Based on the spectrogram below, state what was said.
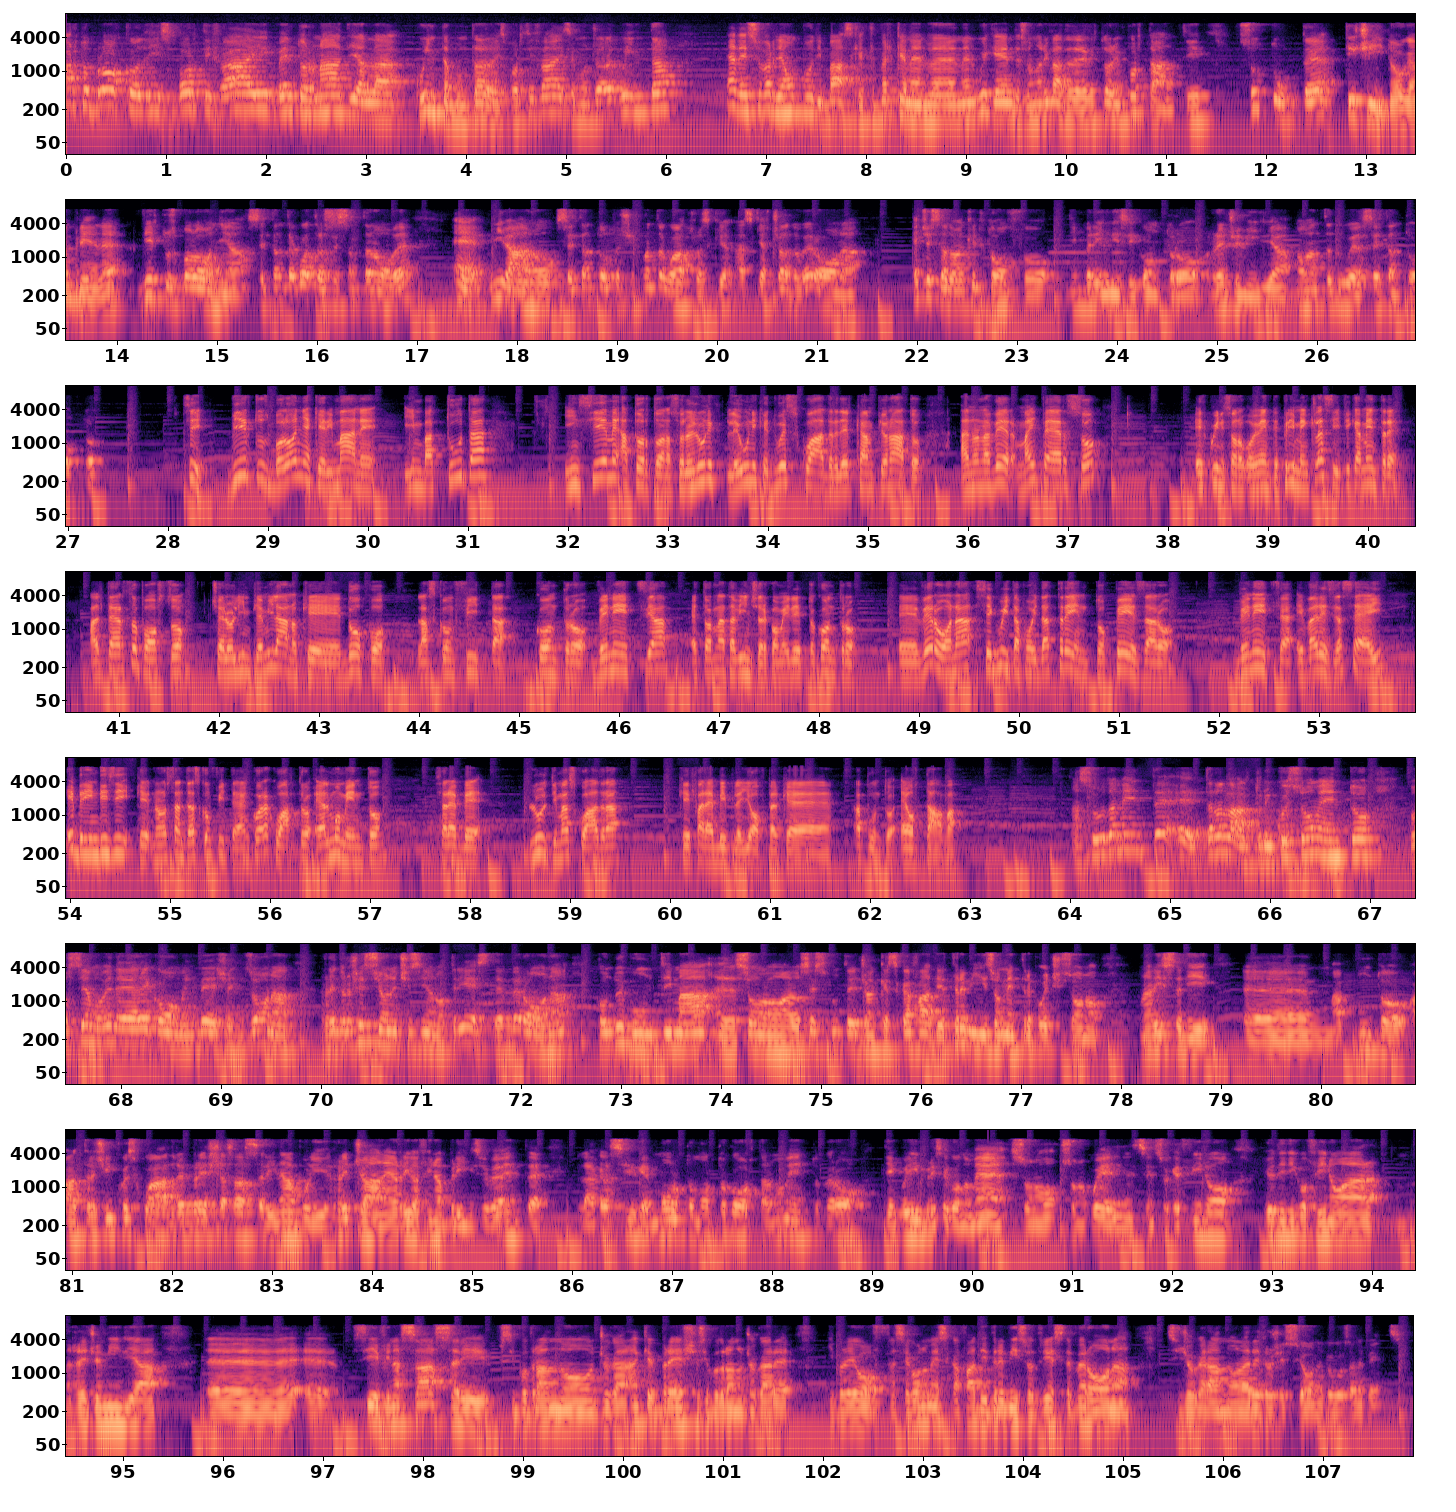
Quarto blocco di Sportify, bentornati alla quinta puntata di Sportify, siamo già alla quinta. E adesso parliamo un po' di basket perché nel, nel weekend sono arrivate delle vittorie importanti su tutte, ti cito Gabriele, Virtus Bologna 74-69 e Milano 78-54 ha schia- ha schiacciato Verona. E c'è stato anche il tonfo di Brindisi contro Reggio Emilia 92-78. Sì, Virtus Bologna che rimane imbattuta insieme a Tortona. Sono le, uni- le uniche due squadre del campionato a non aver mai perso e quindi sono ovviamente prime in classifica, mentre al terzo posto c'è l'Olimpia Milano che dopo la sconfitta contro Venezia è tornata a vincere, come hai detto, contro eh, Verona, seguita poi da Trento, Pesaro, Venezia e Varese a 6 e Brindisi che nonostante la sconfitta è ancora a 4 e al momento sarebbe l'ultima squadra che farebbe i playoff perché appunto è ottava. Assolutamente, e tra l'altro in questo momento possiamo vedere come invece in zona retrocessione ci siano Trieste e Verona con due punti, ma eh, sono allo stesso punteggio anche Scafati e Treviso, mentre poi ci sono una lista di eh, appunto altre cinque squadre, Brescia, Sassari, Napoli, Reggiana e arriva fino a Brindisi. Ovviamente la classifica è molto molto corta al momento, però gli equilibri secondo me sono, sono quelli, nel senso che fino, io ti dico fino a Reggio Emilia, eh, eh, sì, fino a Sassari si potranno giocare, anche Brescia si potranno giocare i playoff. Secondo me Scafati, Treviso, Trieste e Verona si giocheranno la retrocessione. Tu cosa ne pensi?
